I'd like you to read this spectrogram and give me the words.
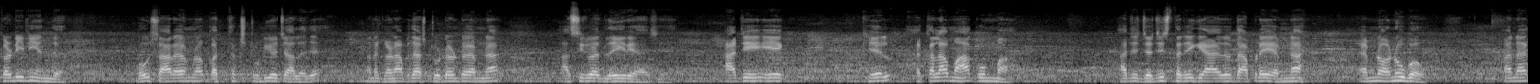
કડીની અંદર બહુ સારા એમનો કથક સ્ટુડિયો ચાલે છે અને ઘણા બધા સ્ટુડન્ટો એમના આશીર્વાદ લઈ રહ્યા છે. આજે એક ખેલ કલા મહાકુંભમાં આજે જજીસ તરીકે આવ્યા તો આપણે એમના, એમનો અનુભવ અને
